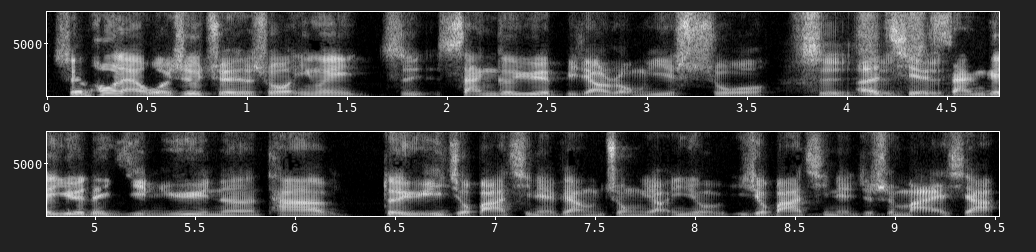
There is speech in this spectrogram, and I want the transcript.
所以后来我就觉得说，因为只三个月比较容易说，是，而且三个月的隐喻呢，它对于一九八七年非常重要，因为一九八七年就是马来西亚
